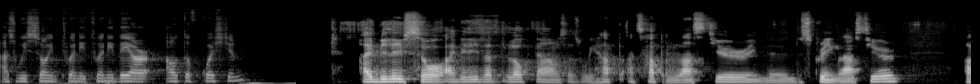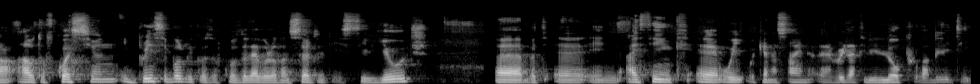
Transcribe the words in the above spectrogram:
as we saw in 2020 they are out of question? I believe so. I believe that lockdowns as we have as happened last year in the, the spring last year are out of question in principle because of course the level of uncertainty is still huge. Uh, but uh, in, I think uh, we, we can assign a relatively low probability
